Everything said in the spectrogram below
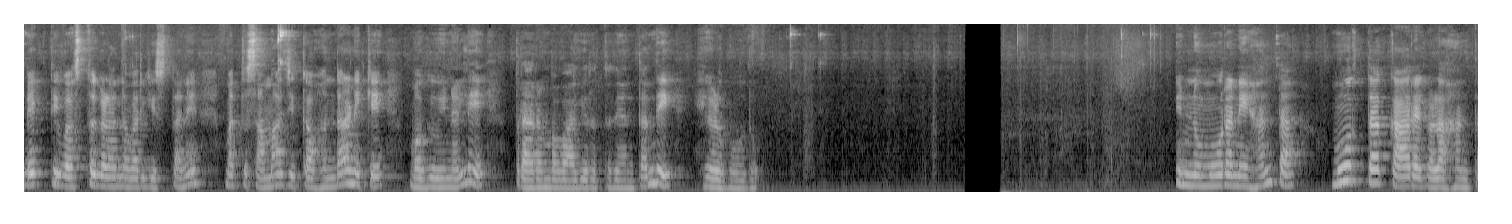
ವ್ಯಕ್ತಿ ವಸ್ತುಗಳನ್ನು ವರ್ಗಿಸ್ತಾನೆ ಮತ್ತು ಸಾಮಾಜಿಕ ಹೊಂದಾಣಿಕೆ ಮಗುವಿನಲ್ಲಿ ಪ್ರಾರಂಭವಾಗಿರುತ್ತದೆ ಅಂತಂದು ಹೇಳ್ಬೋದು. ಇನ್ನು ಮೂರನೇ ಹಂತ, ಮೂರ್ತ ಕಾರ್ಯಗಳ ಹಂತ.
